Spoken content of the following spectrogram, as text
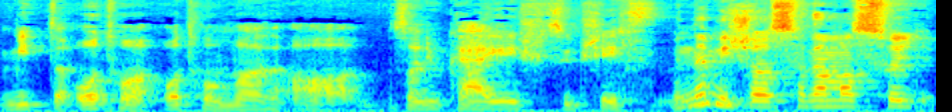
mit, otthon, otthon van az anyukája is szükség. Nem is az, hanem az, hogy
